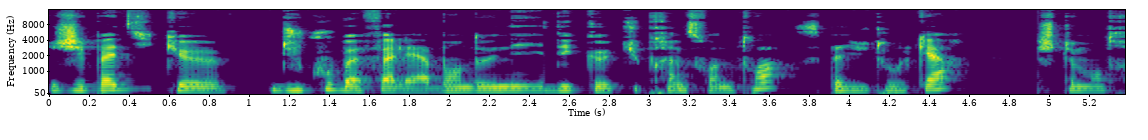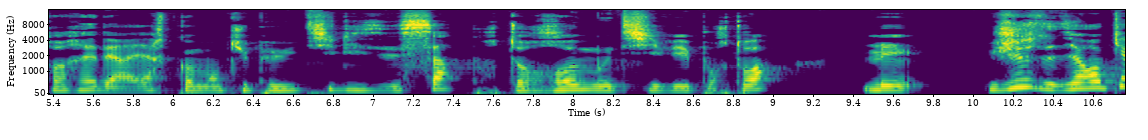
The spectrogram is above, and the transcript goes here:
j'ai pas dit que du coup, bah, fallait abandonner dès que tu prennes soin de toi, c'est pas du tout le cas. Je te montrerai derrière comment tu peux utiliser ça pour te remotiver pour toi. Mais juste de dire, ok,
